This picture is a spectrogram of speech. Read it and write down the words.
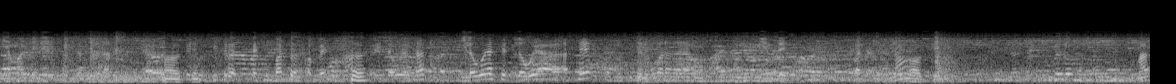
ni a mantener esa temperatura. Ok. Es, un vaso de papel, ahorita voy a usar, y lo voy a hacer, lo voy a hacer como si se lo fuera a dar a un, cliente cualquiera, ¿no? Ok. ¿Más?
